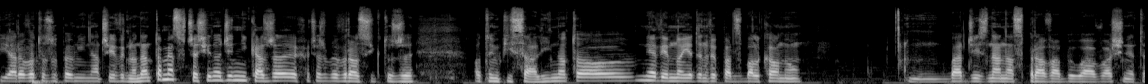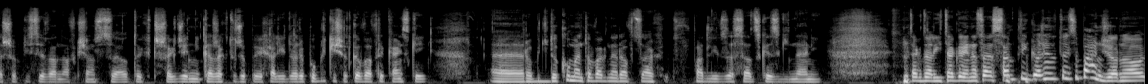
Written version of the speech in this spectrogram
PR-owo to zupełnie inaczej wygląda. Natomiast wcześniej no, dziennikarze, chociażby w Rosji, którzy o tym pisali, no to nie wiem, no jeden wypad z balkonu. Bardziej znana sprawa była właśnie też opisywana w książce o tych trzech dziennikarzach, którzy pojechali do Republiki Środkowoafrykańskiej e, robić dokument o Wagnerowcach, wpadli w zasadzkę, zginęli i tak dalej, i tak dalej. Natomiast sam Prigozhin no to jest bandzior. No,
